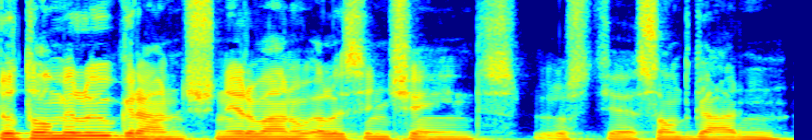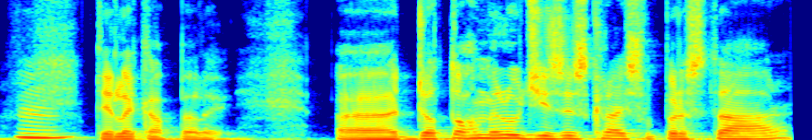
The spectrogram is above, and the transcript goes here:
Do toho miluju grunge, Nirvana, Alice in Chains, prostě Soundgarden, mm. tyhle kapely. Uh, do toho miluju Jesus Christ Superstar,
